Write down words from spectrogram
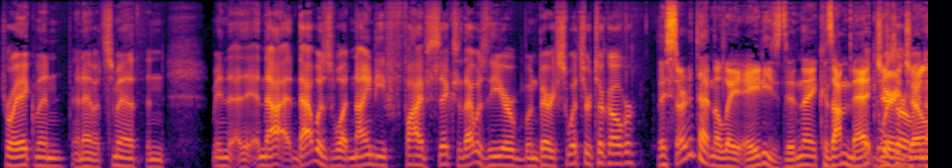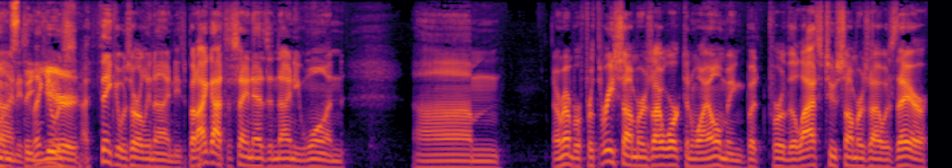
Troy Aikman and Emmitt Smith, and I mean, and that that was what ninety five six. That was the year when Barry Switzer took over. They started that in the late '80s, didn't they? Because I met I Jerry Jones 90s. the I year. Was, I think it was early '90s, but I got to St. Ed's in '91. Um, I remember for three summers I worked in Wyoming, but for the last two summers I was there,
